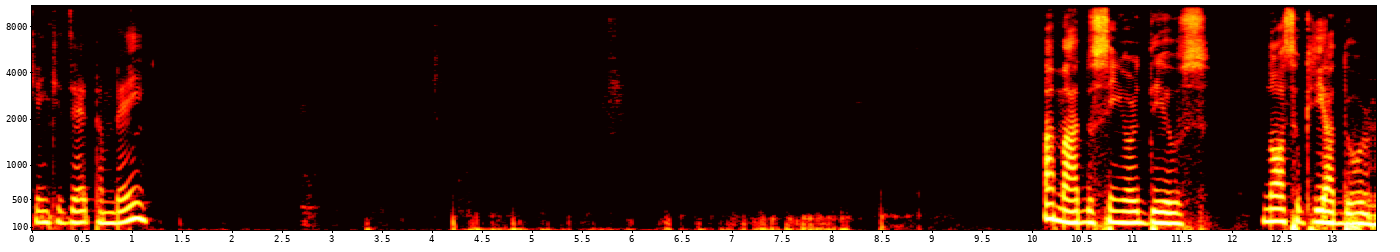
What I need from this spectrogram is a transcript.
quem quiser também. Amado Senhor Deus, nosso Criador.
